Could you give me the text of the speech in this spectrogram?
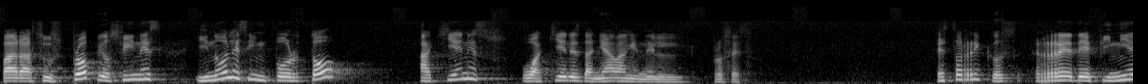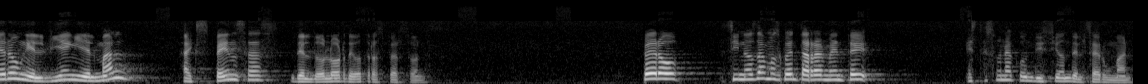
para sus propios fines y no les importó a quienes o a quienes dañaban en el proceso. Estos ricos redefinieron el bien y el mal a expensas del dolor de otras personas. Pero si nos damos cuenta realmente, esta es una condición del ser humano.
